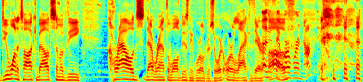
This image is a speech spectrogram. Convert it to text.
Do you want to talk about some of the crowds that were at the Walt Disney World Resort or lack thereof say, we're, not there.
